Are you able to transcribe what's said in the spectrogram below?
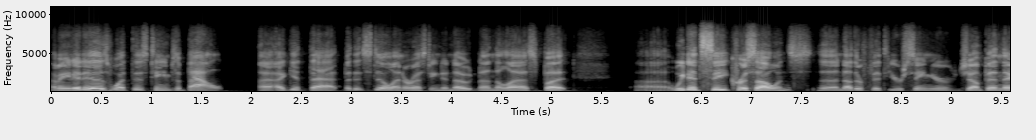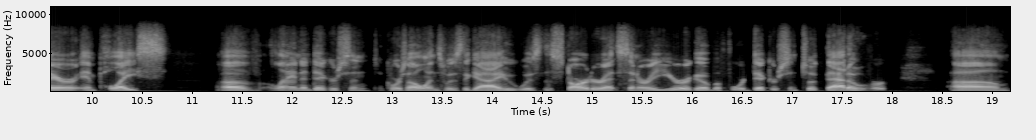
I mean, it is what this team's about. I, I get that, but it's still interesting to note nonetheless. But uh, we did see Chris Owens, another fifth year senior, jump in there in place of Landon Dickerson. Of course, Owens was the guy who was the starter at center a year ago before Dickerson took that over. Um,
